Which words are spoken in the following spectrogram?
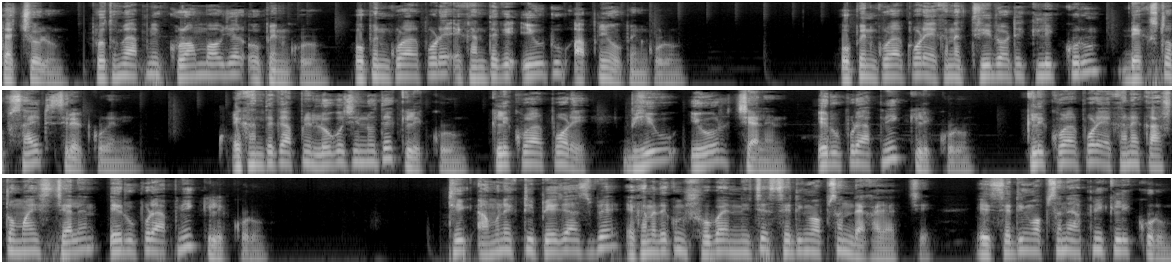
তা চলুন, প্রথমে আপনি ক্রম ব্রাউজার ওপেন করুন। ওপেন করার পরে এখান থেকে ইউটিউব আপনি ওপেন করুন। ওপেন করার পরে এখানে থ্রি ডটে ক্লিক করুন ডেস্কটপ সাইট সিলেক্ট করে নিন। এখান থেকে আপনি লোগো চিহ্নতে ক্লিক করুন। ক্লিক করার পরে ভিউ ইওর চ্যানেল এর উপরে আপনি ক্লিক করুন। ক্লিক করার পরে এখানে কাস্টমাইজ চ্যানেল এর উপরে আপনি ক্লিক করুন। ঠিক এমন একটি পেজ আসবে, এখানে দেখুন সবার নিচে সেটিং অপশান দেখা যাচ্ছে। এই সেটিং অপশানে আপনি ক্লিক করুন।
